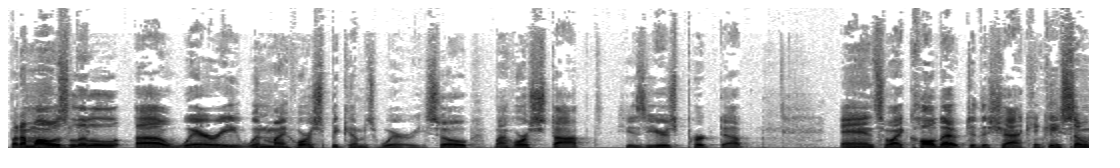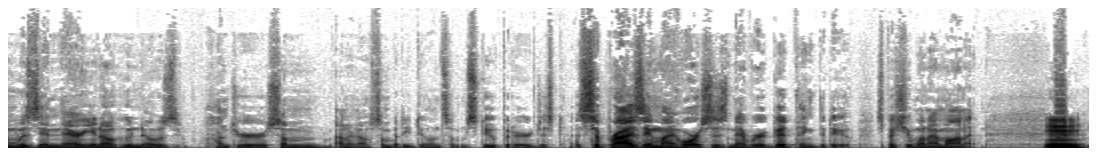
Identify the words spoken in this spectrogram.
But I'm always a little uh, wary when my horse becomes wary. So my horse stopped, his ears perked up, and so I called out to the shack in case someone was in there. You know, who knows, hunter or some I don't know, somebody doing something stupid or just surprising my horse is never a good thing to do, especially when I'm on it. Mm.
